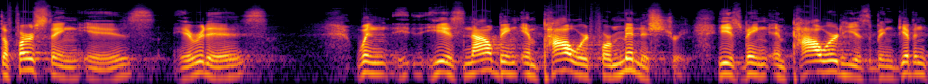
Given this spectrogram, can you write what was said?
The first thing is here it is when he is now being empowered for ministry. He is being empowered, he has been given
